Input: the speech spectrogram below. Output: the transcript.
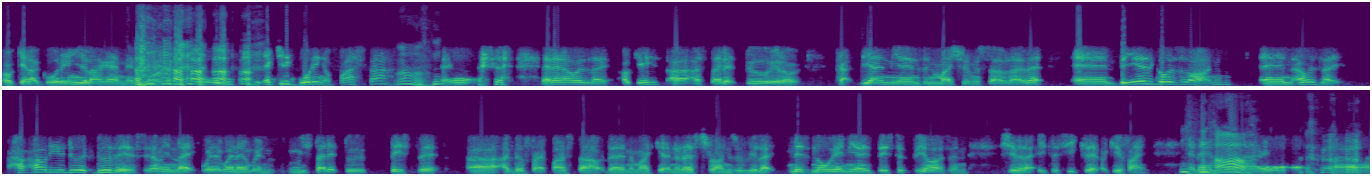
okay lah, goreng je lah kan. And then I was like, oh, actually goreng a pasta. Ah. and, then, and then I was like, okay. I, I started to you know cut the onions and mushrooms stuff like that. And the years goes on, and I was like, how, how do you do do this? I mean, like when when I, when we started to taste it, uh, other fried pasta out there in the market and the restaurants will be like, "There's no nowhere near tasted to yours," and she'll be like, "It's a secret." Okay, fine. And then when I uh, uh,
